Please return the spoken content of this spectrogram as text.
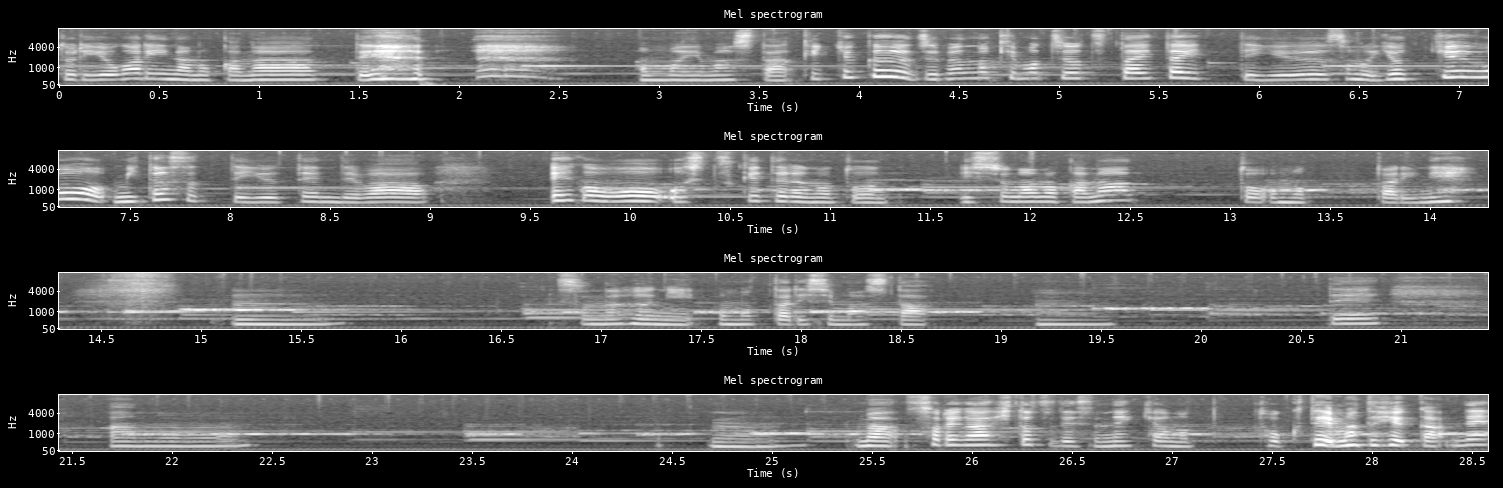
独りよがりなのかなって 思いました。結局自分の気持ちを伝えたいっていうその欲求を満たすっていう点ではエゴを押し付けてるのと一緒なのかなと思ったりね。うん。そんな風に思ったりしました。うん、であのうん。まあそれが一つですね。今日のトークテーマというか。で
